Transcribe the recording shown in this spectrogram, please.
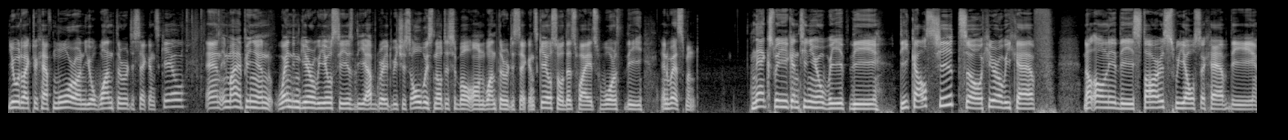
you would like to have more on your 132nd scale and in my opinion landing gear wheels is the upgrade which is always noticeable on 132nd scale so that's why it's worth the investment. Next we continue with the decals sheet so here we have not only the stars, we also have the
